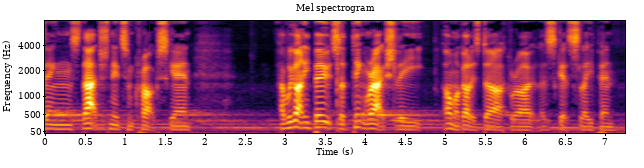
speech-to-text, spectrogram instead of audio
things. That just needs some croc skin. Have we got any boots? I think we're actually... Oh my god, it's dark. Right, let's get sleeping.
